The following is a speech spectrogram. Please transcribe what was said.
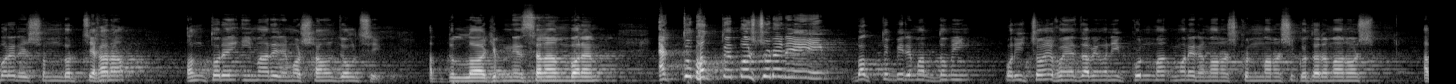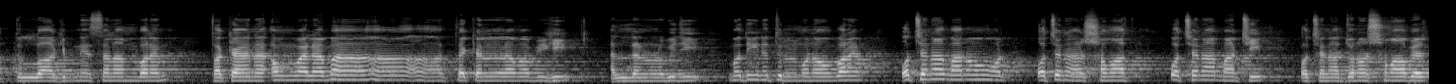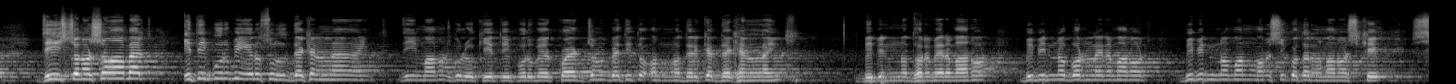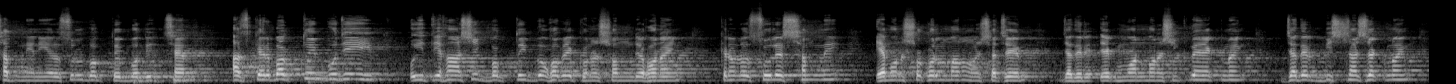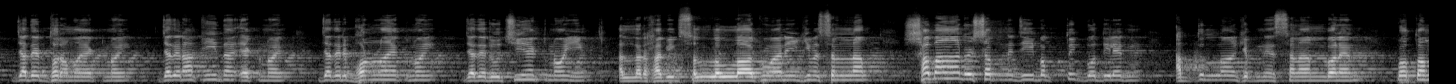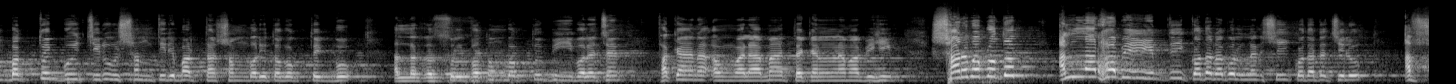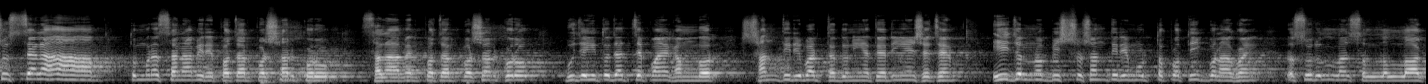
পয়গম্বরের সুন্দর চেহারা অন্তরে ইমারের মশাল জ্বলছে। আবদুল্লাহ সালাম বলেন, একটু বক্তব্য শুনে নেই বক্তব্যের মাধ্যমে পরিচয় হয়ে যাবে উনি কোন মনের মানুষ, কোন মানসিকতার মানুষ। আবদুল্লাহ সালাম বলেন অচেনা মানুষ, অচেনা সমাজ, অচেনা মাটি, অচেনা জনসমাবেশ যেই জনসমাবেশ ইতিপূর্বে রসুল দেখেন নাই। যে মানুষগুলোকে ইতিপূর্বে কয়েকজন ব্যতীত অন্যদেরকে দেখেন নাই। বিভিন্ন ধর্মের মানুষ, বিভিন্ন বর্ণের মানুষ, বিভিন্ন মন মানসিকতার মানুষকে সামনে নিয়ে রসুল বক্তব্য দিচ্ছেন। আজকের বক্তব্য যে ঐতিহাসিক বক্তব্য হবে কোনো সন্দেহ নাই। কেন রসুলের সামনে এমন সকল মানুষ আছেন যাদের এক মন মানসিকতা এক নয়, যাদের বিশ্বাস এক নয়, যাদের ধর্ম এক নয় যাদের আকিদা এক নয়, যাদের বর্ণ এক নয়, যাদের রুচি এক নয়, আল্লাহর হাবিব সাল্লাল্লাহু সবার সামনে যে বক্তব্য দিলেন, আব্দুল্লাহ সালাম বলেন, প্রথম বক্তব্যই চিরু শান্তির বার্তা সম্বলিত বক্তব্য। আল্লাহর রসুল প্রথম বক্তব্যই বলেছেন সর্বপ্রথম আল্লাহর হাবিব যে কথাটা বললেন, সেই কথাটা ছিল আফসুস সালাম, তোমরা সালামের প্রচার প্রসার করো, সালামের প্রচার প্রসার করো। বুঝেই তো যাচ্ছে পয়গাম্বর, শান্তির বার্তা দুনিয়াতে নিয়ে এসেছেন এই জন্য বিশ্ব শান্তির মূর্ত প্রতীক বলা হয়। রসুল্লাহ সাল্লাহ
